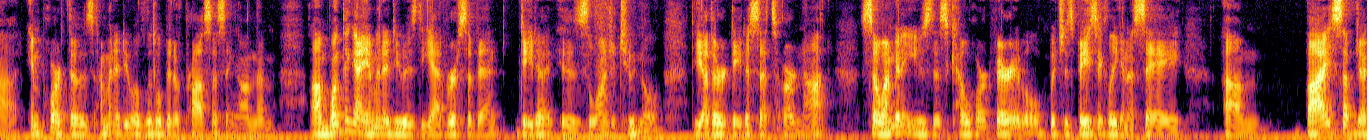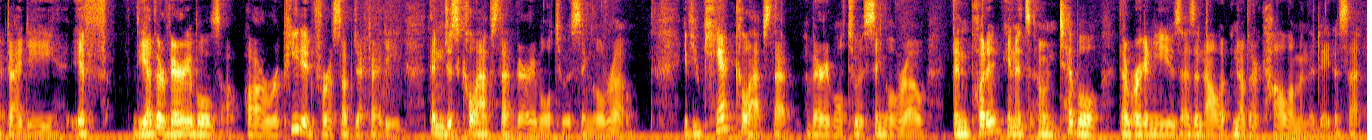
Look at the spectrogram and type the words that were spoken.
uh, import those. I'm going to do a little bit of processing on them. Um, one thing I am going to do is the adverse event data is longitudinal. The other data sets are not. So I'm going to use this cohort variable, which is basically going to say um, by subject ID, if the other variables are repeated for a subject ID, then just collapse that variable to a single row. If you can't collapse that variable to a single row, then put it in its own tibble that we're going to use as another column in the data set.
